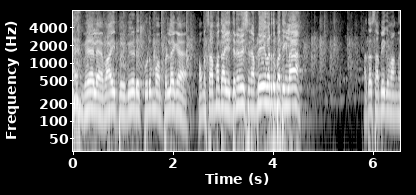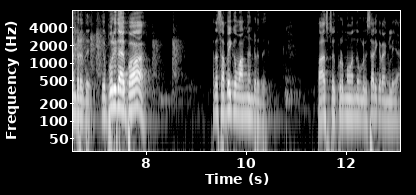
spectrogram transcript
வேலை வாய்ப்பு வீடு குடும்பம் பிள்ளைங்க அவங்க சம்பந்தாய ஜெனரேஷன் அப்படியே வருது பார்த்தீங்களா அதான் சபைக்கு வாங்கன்றது. இது புரியுதா இப்போ? அதான் சபைக்கு வாங்கன்றது. பாஸ்டர் குடும்பம் வந்து உங்களை விசாரிக்கிறாங்க இல்லையா?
